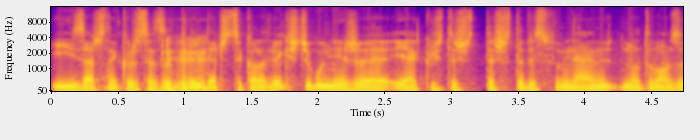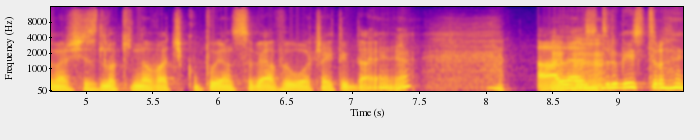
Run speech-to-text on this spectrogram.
i zacznę korzystać z Mhm. Androida czy cokolwiek. Szczególnie, że jak już też, też wtedy wspominałem, no to mam zamiar się zlokinować, kupując sobie Apple Watcha i tak dalej, nie? Ale Mhm. z drugiej strony,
